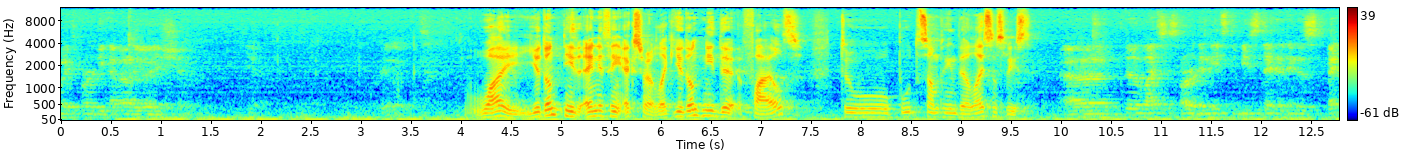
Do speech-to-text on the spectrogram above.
wait for the evaluation. Really? Why? You don't need anything extra. Like you don't need the files to put something in the license list. Uh, the license already needs to be stated in the spec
